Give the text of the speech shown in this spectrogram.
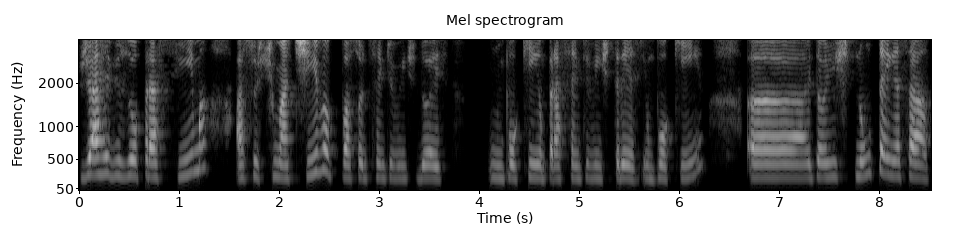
já revisou para cima a sua estimativa, passou de 122 um pouquinho para 123 e um pouquinho. Uh, então a gente não tem essa,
